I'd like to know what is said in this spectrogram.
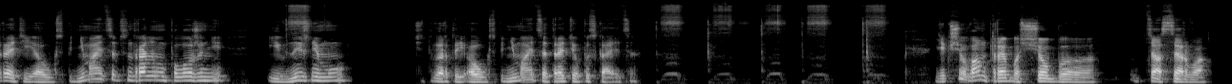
Третій AUX піднімається в центральному положенні, і в нижньому четвертий AUX піднімається, третій опускається. Якщо вам треба, щоб е, ця серва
